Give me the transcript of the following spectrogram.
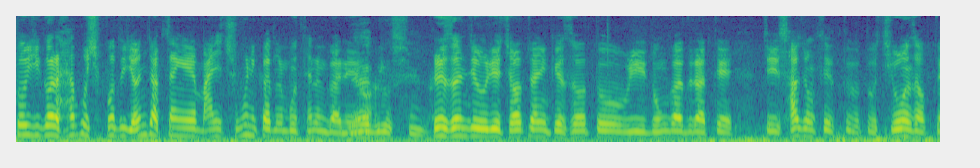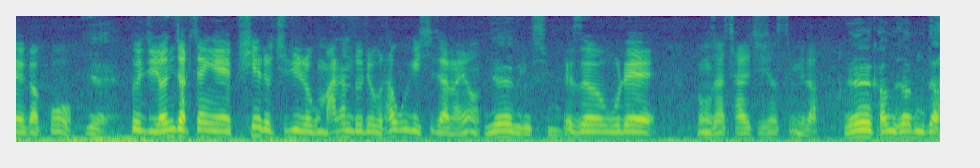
또 이걸 하고 싶어도 연작장에 많이 죽으니까들 못하는 거 아니에요. 예 그렇습니다. 그래서 이제 우리 조합장님께서 또 우리 농가들한테 이제 사종 세트 또 지원 사업도 해갖고 예, 또 이제 연작장의 피해를 줄이려고 많은 노력을 하고 계시잖아요. 예 그렇습니다. 그래서 올해 농사 잘 지셨습니다. 예 감사합니다.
